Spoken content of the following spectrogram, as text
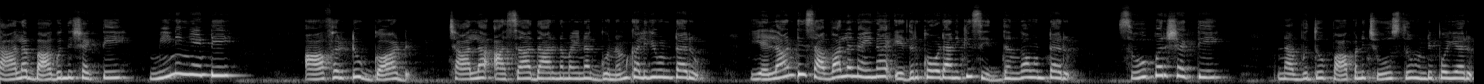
చాలా బాగుంది శక్తి. మీనింగ్ ఏంటి? Offer to God. చాలా అసాధారణమైన గుణం కలిగి ఉంటారు. ఎలాంటి సవాళ్ళనైనా ఎదుర్కోవడానికి సిద్ధంగా ఉంటారు. సూపర్ శక్తి. నవ్వుతూ పాపను చూస్తూ ఉండిపోయారు.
